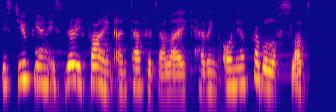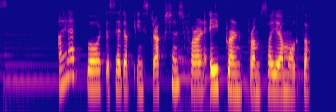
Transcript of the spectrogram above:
this dupion is very fine and taffeta-like, having only a couple of slubs. I had bought a set of instructions for an apron from Sojamurto,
